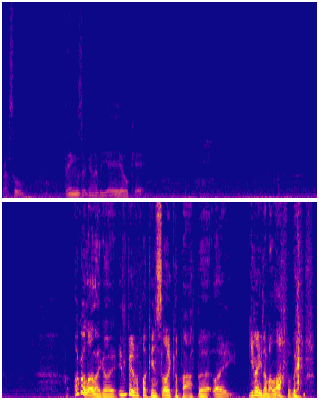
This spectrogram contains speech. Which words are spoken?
Russell. Things are gonna be a-okay. I've got quite like that guy. He's a bit of a fucking psychopath, but like, you know, you'd have a laugh with him.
